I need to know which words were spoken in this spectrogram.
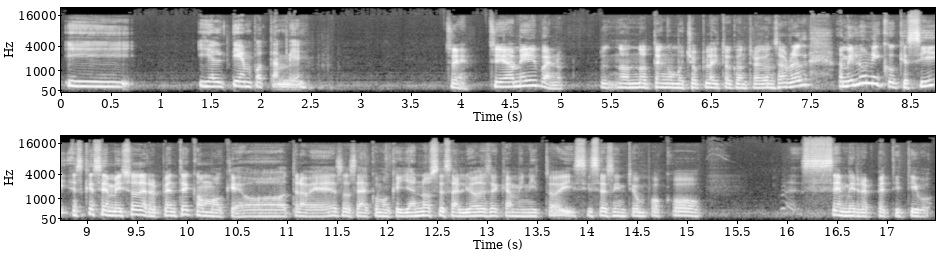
y, y el tiempo también. Sí, sí, a mí, bueno, no, no tengo mucho pleito contra Gonzalo. A mí lo único que sí es que se me hizo de repente como que otra vez, o sea, como que ya no se salió de ese caminito y sí se sintió un poco semi repetitivo.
